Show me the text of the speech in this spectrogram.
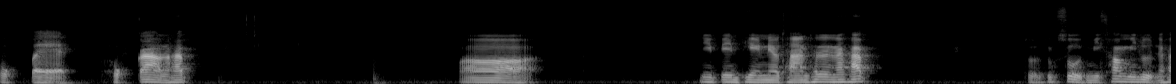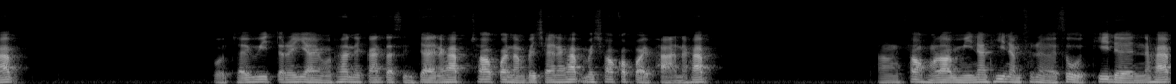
หกแปดหกเก้านะครับ ก็นี่เป็นเพียงแนวทางเท่านั้นนะครับ สูตรทุกสูตรมีเข้ามีหลุดนะครับ โปรดใช้วิจารณญาณของท่านในการตัดสินใจนะครับ ชอบก็นำไปใช้นะครับ ไม่ชอบก็ปล่อยผ่านนะครับ ทางช่องของเรามีหน้าที่นำเสนอสูตรที่เดินนะครับ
